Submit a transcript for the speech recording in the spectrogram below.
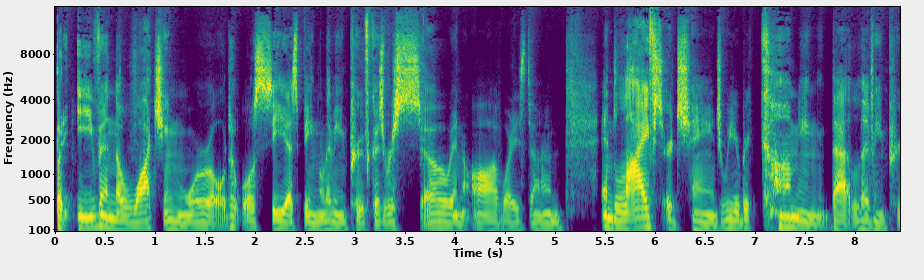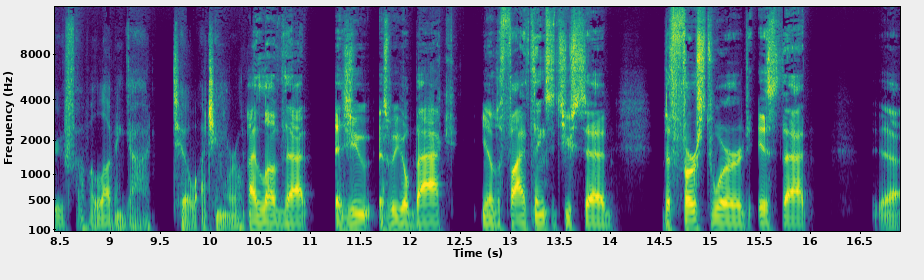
but even the watching world will see us being living proof because we're so in awe of what he's done. And lives are changed. We are becoming that living proof of a loving God to a watching world. I love that. As you as we go back, you know, the five things that you said, the first word is that uh,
